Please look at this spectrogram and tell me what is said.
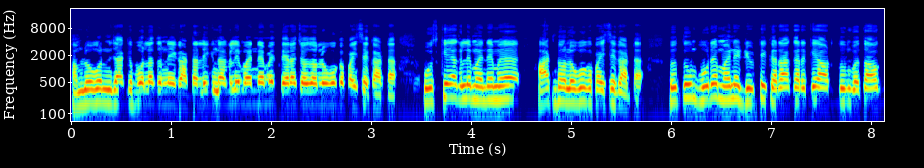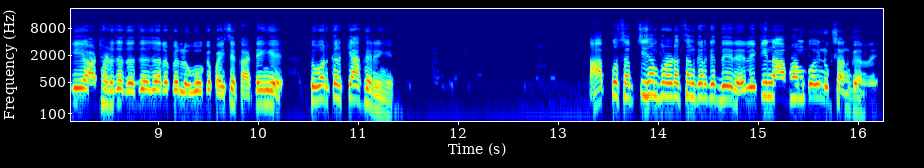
हम लोगों ने जाके बोला तो नहीं काटा। लेकिन अगले महीने में तेरह चौदह लोगों का पैसे काटा। उसके अगले महीने में आठ नौ लोगों का पैसे काटा। तो तुम पूरे महीने ड्यूटी करा करके और तुम बताओ कि आठ हज़ार, दस हज़ार रुपये लोगों के पैसे काटेंगे तो वर्कर क्या करेंगे? आपको सब चीज़ हम प्रोडक्शन करके दे रहे हैं, लेकिन आप हमको ही नुकसान कर रहे हैं।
